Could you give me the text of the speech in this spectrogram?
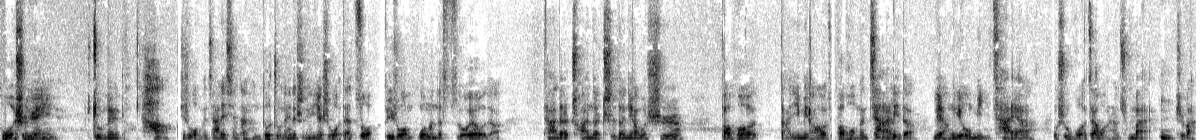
我是愿意主内的。好，其实我们家里现在很多主内的事情也是我在做，比如说我们问问的所有的。他的穿的、吃的、尿不湿，包括打疫苗，包括我们家里的粮油米菜呀，都是我在网上去买，嗯，是吧？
